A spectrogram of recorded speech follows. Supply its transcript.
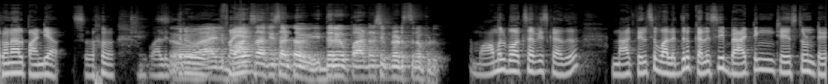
కృణాల్ పాండ్యా. సో, వాళ్ళిద్దరూ అండ్ ఆఫీస్ అంటావు. ఇద్దరు పార్ట్నర్‌షిప్ నడుస్తున్నప్పుడు. మామూలు బాక్స్ ఆఫీస్ కాదు. నాకు తెలిసి వాళ్ళిద్దరూ కలిసి బ్యాటింగ్ చేస్తుంటే,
